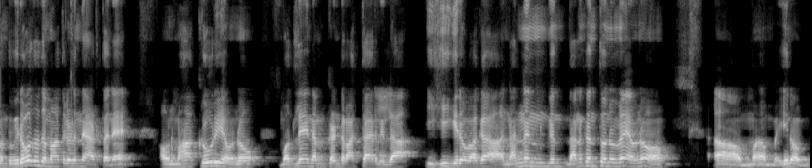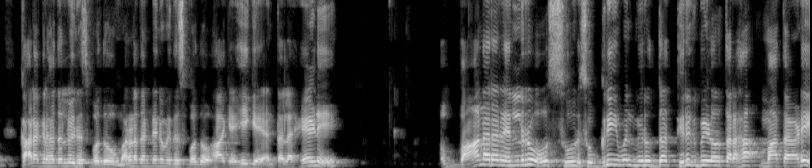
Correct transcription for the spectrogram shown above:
ಒಂದು ವಿರೋಧದ ಮಾತುಗಳನ್ನೇ ಆಡ್ತಾನೆ. ಅವನು ಮಹಾ ಕ್ರೂರಿ ಅವನು. ಮೊದಲೇ ನಮ್ಮ ಕಂಡ್ರಾಗ್ತಾ ಇರಲಿಲ್ಲ. ಈಗ ಹೀಗಿರುವಾಗ ನನ್ನ ನನಗಂತೂ ಅವನು ಏನೋ ಕಾರಾಗೃಹದಲ್ಲೂ ಇರಿಸ್ಬೋದು ಮರಣದಂಡೆನೂ ವಿಧಿಸ್ಬೋದು, ಹಾಗೆ ಹೀಗೆ ಅಂತೆಲ್ಲ ಹೇಳಿ ವಾನರರೆಲ್ಲರೂ ಸು, ಸುಗ್ರೀವನ್ ವಿರುದ್ಧ ತಿರುಗಿ ಬೀಳೋ ತರಹ ಮಾತಾಡಿ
